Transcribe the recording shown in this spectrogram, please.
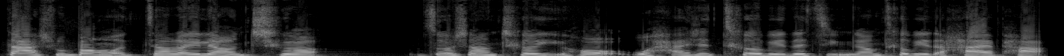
大叔帮我叫了一辆车。坐上车以后，我还是特别的紧张，特别的害怕，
